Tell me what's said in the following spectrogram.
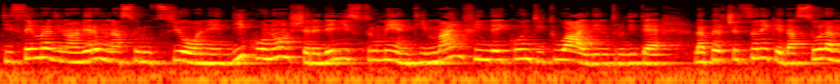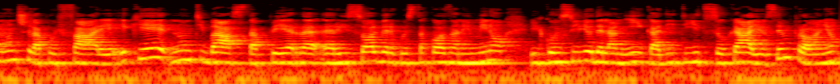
ti sembra di non avere una soluzione, di conoscere degli strumenti, ma in fin dei conti tu hai dentro di te la percezione che da sola non ce la puoi fare e che non ti basta per risolvere questa cosa nemmeno il consiglio dell'amica, di Tizio, Caio, Sempronio,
